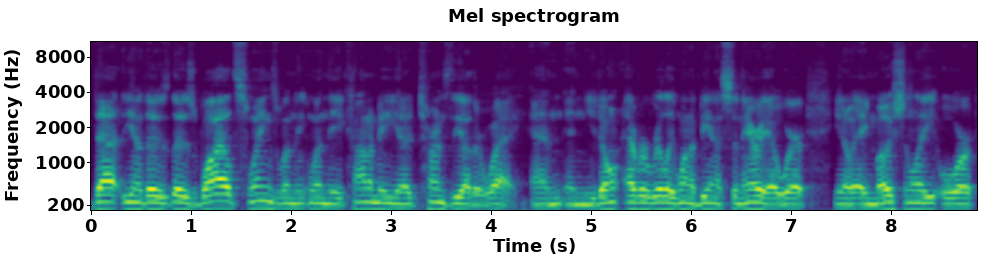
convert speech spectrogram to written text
that you know those those wild swings when the when the economy you know turns the other way. And and you don't ever really want to be in a scenario where you know emotionally or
